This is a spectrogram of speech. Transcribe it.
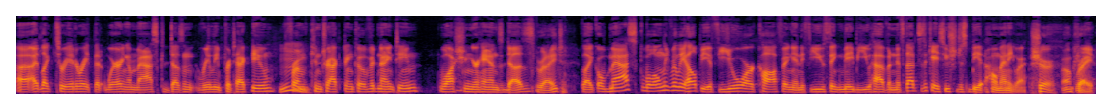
Uh, I'd like to reiterate that wearing a mask doesn't really protect you Hmm. from contracting COVID 19. Washing your hands does. Right. Like a mask will only really help you if you are coughing and if you think maybe you have. And if that's the case, you should just be at home anyway. Sure. Okay. Right.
